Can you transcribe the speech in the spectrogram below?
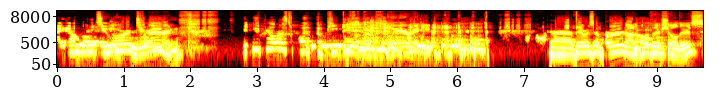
I know it's it your turn. Can you tell us what the people were wearing? Uh, there was a bird on all of their shoulders.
